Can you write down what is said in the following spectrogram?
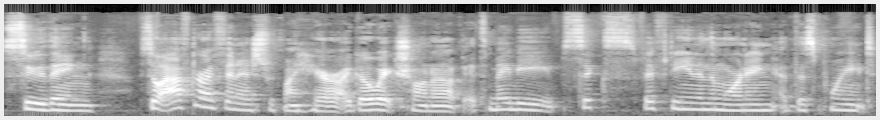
soothing. So after I finish with my hair, I go wake Sean up. It's maybe 6:15 in the morning at this point.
